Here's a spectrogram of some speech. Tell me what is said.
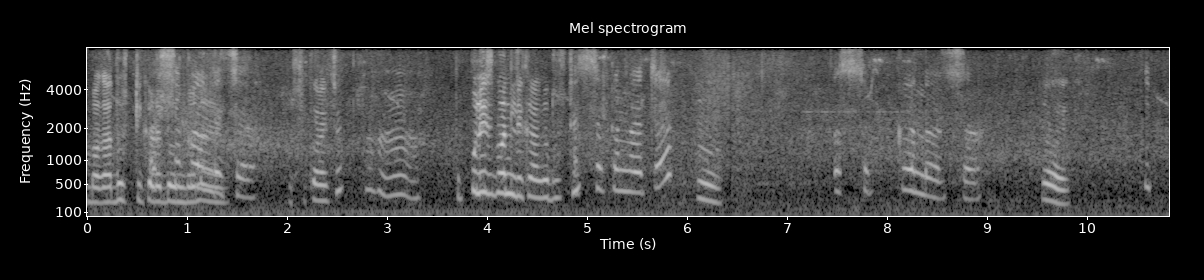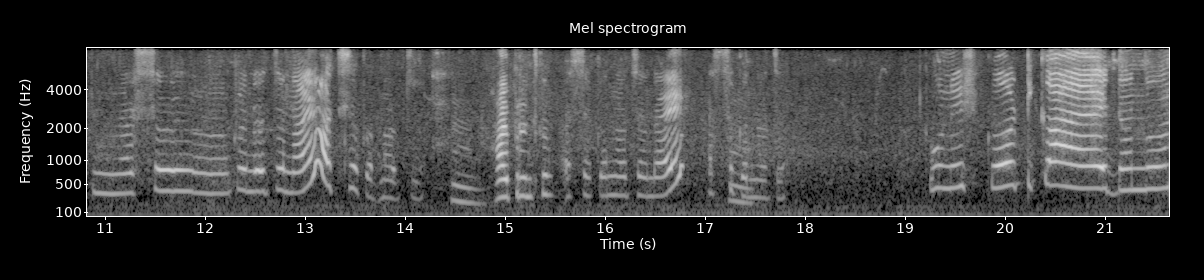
बघा दृष्टीकडे दोन दोन आहेत. असं करायचं. तू पोलीस बनली का ग दृष्टी असं करायचं हं. असं करायचं होय. असं करायचं नाही असं करायचं हं. हाय फ्रेंड्स कर असं करायचं नाही असं हम्म. करायचं कोणीच काय दोन दोन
